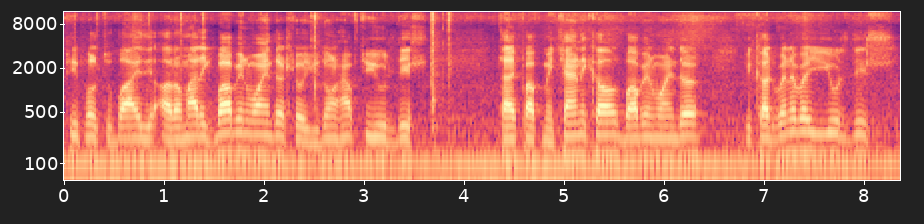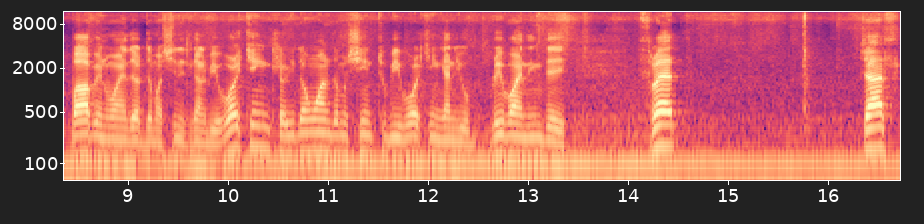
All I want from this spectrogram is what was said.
people to buy the automatic bobbin winder so you don't have to use this type of mechanical bobbin winder because whenever you use this bobbin winder the machine is going to be working. So you don't want the machine to be working and you rewinding the thread. Just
